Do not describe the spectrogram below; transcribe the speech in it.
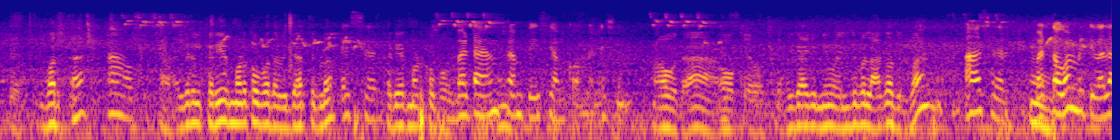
okay ವರ್ತಾ ಹಾಂ ಓಕೆ ಇದರಲ್ಲಿ ಕರಿಯರ್ ಮಾಡ್ಕೋಬೋದಾ ವಿದ್ಯಾರ್ಥಿಗಳು? ಎಸ್ ಸರ್ ಕರಿಯರ್ ಮಾಡ್ಕೋಬೋದು. But I am from P C M combination ಹೌದಾ? ಓಕೆ ಓಕೆ ಹೀಗಾಗಿ ನೀವು ಎಲಿಜಿಬಲ್ ಆಗೋದಿಲ್ವಾ? ಹಾಂ ಸರ್ ಬಟ್ ತೊಗೊಂಡ್ಬಿಟ್ಟಿವಲ್ಲ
